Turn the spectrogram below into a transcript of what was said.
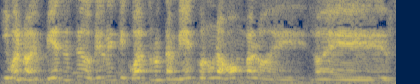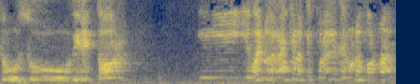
y, bueno, empieza este 2024 también con una bomba lo de, lo de su, su director, y, y, bueno, arranca la temporada de alguna forma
